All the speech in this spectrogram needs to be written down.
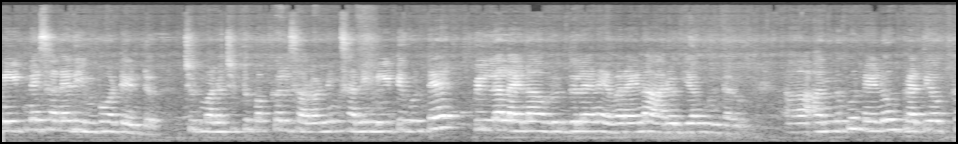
నీట్నెస్ అనేది ఇంపార్టెంట్. చుట్టూ మన చుట్టుపక్కల సరౌండింగ్స్ అన్ని నీట్గా ఉంటే పిల్లలైనా వృద్ధులైనా ఎవరైనా ఆరోగ్యంగా ఉంటారు. అందుకు నేను ప్రతి ఒక్క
